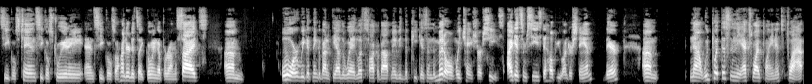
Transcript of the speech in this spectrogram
c equals 10, c equals 20, and c equals 100. It's like going up around the sides. Um, or we could think about it the other way. Let's talk about maybe the peak is in the middle we changed our C's. I did some C's to help you understand there. Um, now, we put this in the XY plane, it's flat,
